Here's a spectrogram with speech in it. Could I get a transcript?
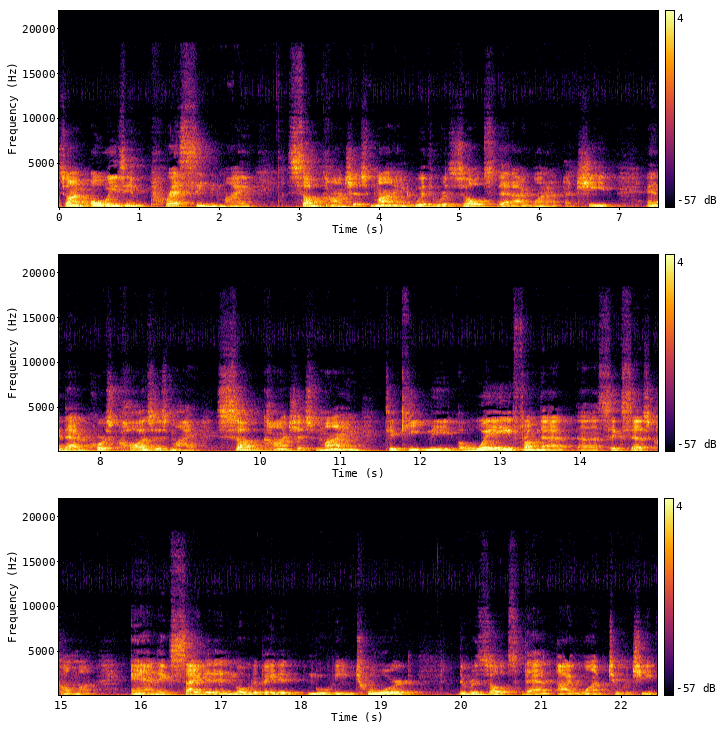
So I'm always impressing my subconscious mind with results that I want to achieve. And that, of course, causes my subconscious mind to keep me away from that uh, success coma and excited and motivated moving toward the results that I want to achieve.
